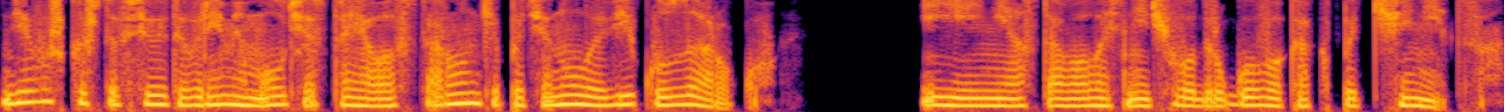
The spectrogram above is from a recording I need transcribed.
Девушка, что все это время молча стояла в сторонке, потянула Вику за руку, и ей не оставалось ничего другого, как подчиниться.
